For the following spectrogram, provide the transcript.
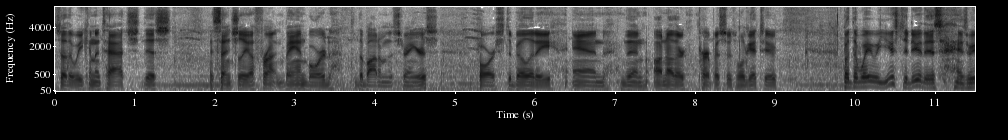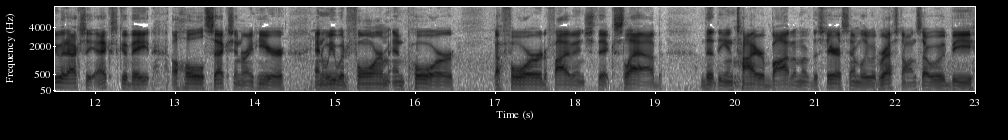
so that we can attach this essentially a front band board to the bottom of the stringers for stability and then another purpose purposes we'll get to. But the way we used to do this is we would actually excavate a whole section right here and we would form and pour a four to five inch thick slab that the entire bottom of the stair assembly would rest on. So it would be,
